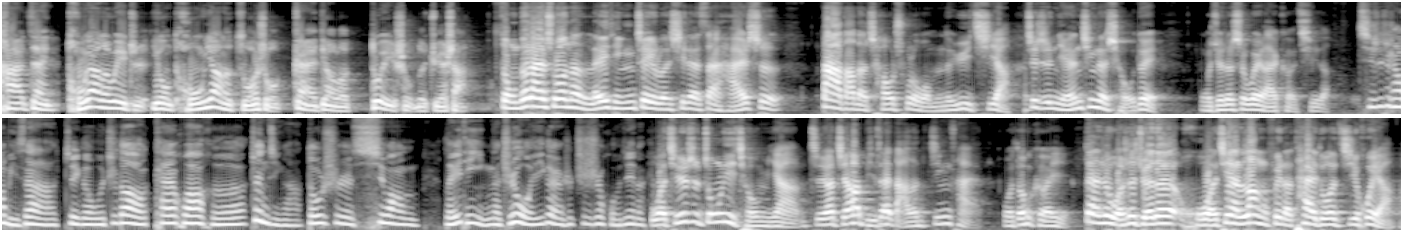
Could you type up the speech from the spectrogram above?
他在同样的位置用同样的左手盖掉了对手的绝杀。总的来说呢，雷霆这一轮系列赛还是大大的超出了我们的预期啊，这支年轻的球队。我觉得是未来可期的。其实这场比赛啊，这个我知道开花和正经啊都是希望雷霆赢的，只有我一个人是支持火箭的。我其实是中立球迷啊，只要只要比赛打得精彩，我都可以。但是我是觉得火箭浪费了太多机会啊，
